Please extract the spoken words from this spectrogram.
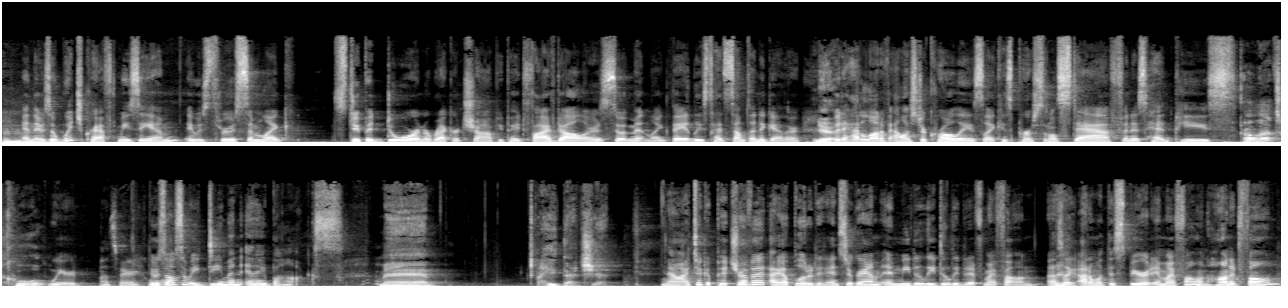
Mm-hmm. And there's a witchcraft museum. It was through some like stupid door in a record shop. You paid five dollars, so it meant like they at least had something together. Yeah. But it had a lot of Aleister Crowley's like his personal staff and his headpiece. Oh, that's cool, Weird. That's very cool. There was also a demon in a box. man. I hate that shit. Now I took a picture of it, I uploaded it to Instagram, and immediately deleted it from my phone. I was Yeah. like, I don't want this spirit in my phone. Haunted phone?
